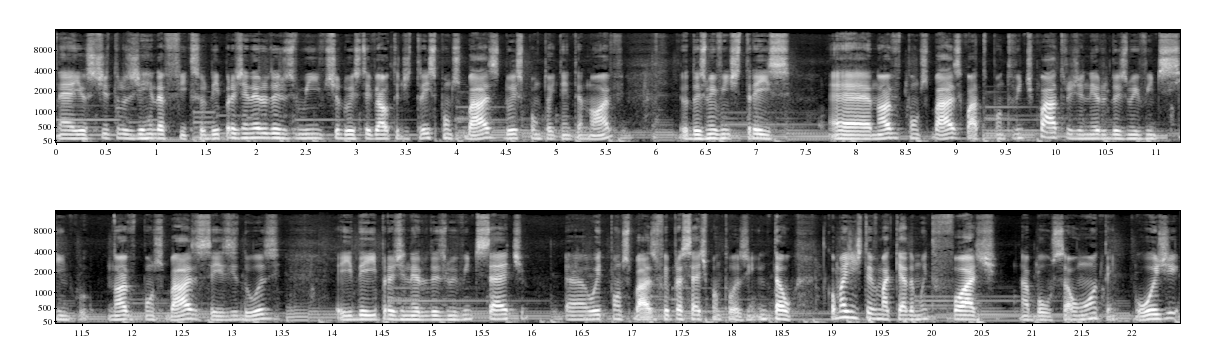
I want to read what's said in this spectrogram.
né, e os títulos de renda fixa, o DI para janeiro de 2022 teve alta de 3 pontos base, 2,89. O 2023 é, 9 pontos base, 4,24. Janeiro de 2025, 9 pontos base, 6,12. IDI para janeiro de 2027, é, 8 pontos base foi para 7,11. Então, como a gente teve uma queda muito forte na bolsa ontem, hoje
